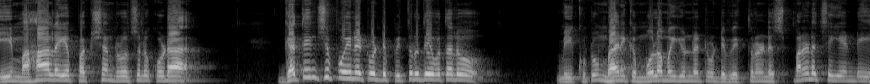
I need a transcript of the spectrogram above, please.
ఈ మహాలయ పక్షం రోజులు కూడా గతించిపోయినటువంటి పితృదేవతలు మీ కుటుంబానికి మూలమై ఉన్నటువంటి వ్యక్తులను స్మరణ చేయండి.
